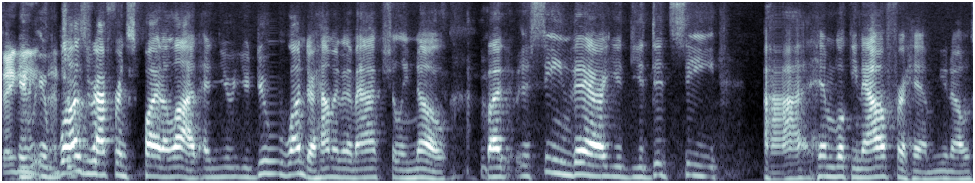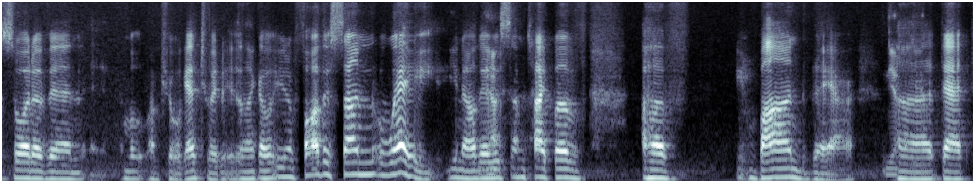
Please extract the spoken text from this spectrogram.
any It, it was referenced quite a lot, and you you do wonder how many of them actually know. But scene there, you you did see uh, him looking out for him, you know, sort of in. I'm I'm sure we'll get to it. Like a you know father son way. You know, there Yeah. was some type of of bond there. Yeah. Uh, that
